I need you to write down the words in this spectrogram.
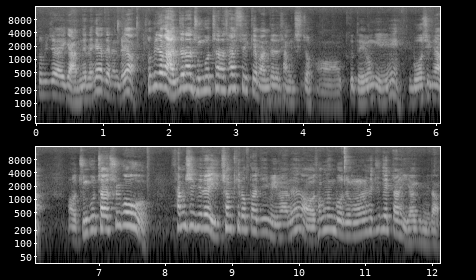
소비자에게 안내를 해야 되는데요. 소비자가 안전한 중고차를 살 수 있게 만드는 장치죠. 어, 그 내용이 무엇이냐? 어, 중고차 출고 후 30일에 2,000km까지 미만은 어, 성능 보증을 해주겠다는 이야기입니다.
